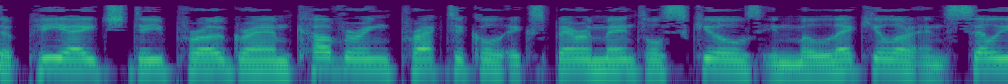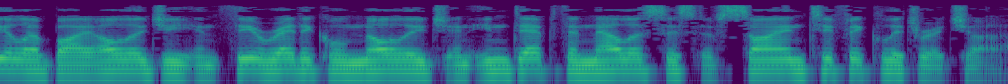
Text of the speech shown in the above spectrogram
a PhD program covering practical experimental skills in molecular and cellular biology and theoretical knowledge and in-depth analysis of scientific literature.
